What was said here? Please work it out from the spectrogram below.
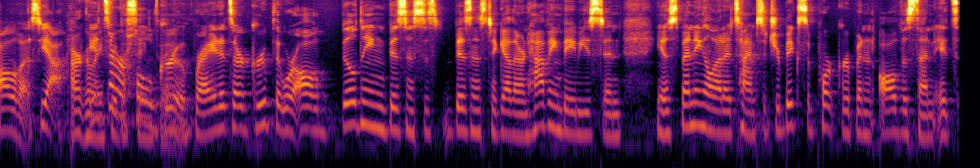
all of us, yeah, are going. It's our whole group, right? It's our group that we're all building businesses, business together, and having babies, and you know, spending a lot of time. So it's your big support group, and all of a sudden, it's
